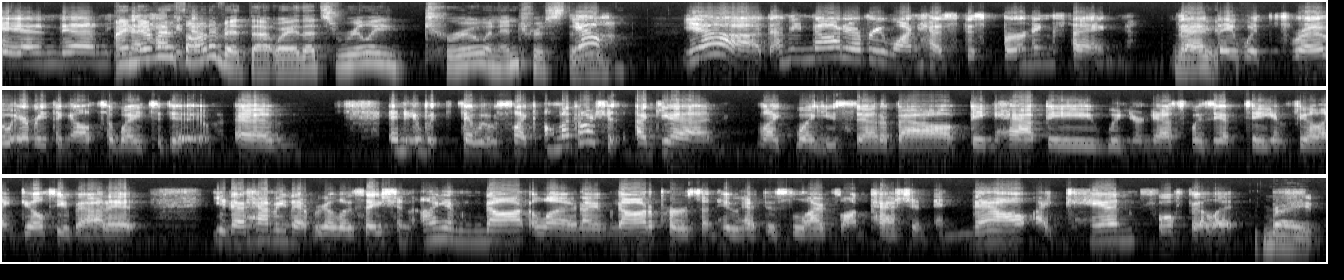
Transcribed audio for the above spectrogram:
And then I know, never thought that- of it that way. That's really true and interesting. Yeah. Yeah. I mean, not everyone has this burning thing that Right. they would throw everything else away to do. Um, and it so it was like, oh my gosh, again, like what you said about being happy when your nest was empty and feeling guilty about it, you know, having that realization, I am not alone. I am not a person who had this lifelong passion and now I can fulfill it Right.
